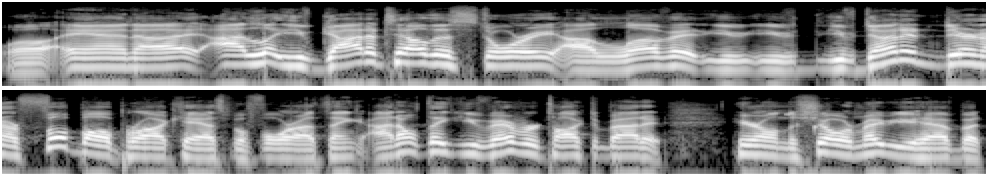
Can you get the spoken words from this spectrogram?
Well, and uh, I you've got to tell this story. I love it. You you you've done it during our football broadcast before. I think I don't think you've ever talked about it here on the show, or maybe you have. But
